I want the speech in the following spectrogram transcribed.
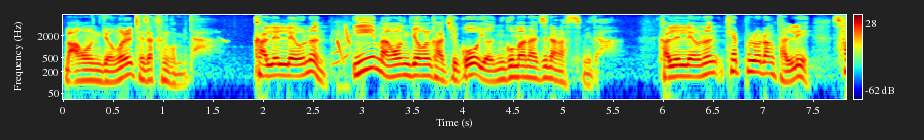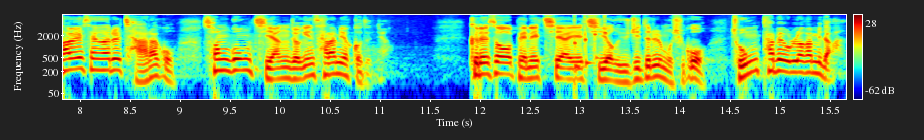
망원경을 제작한 겁니다. 갈릴레오는 이 망원경을 가지고 연구만 하진 않았습니다. 갈릴레오는 케플러랑 달리 사회생활을 잘하고 성공 지향적인 사람이었거든요. 그래서 베네치아의 지역 유지들을 모시고 종탑에 올라갑니다.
